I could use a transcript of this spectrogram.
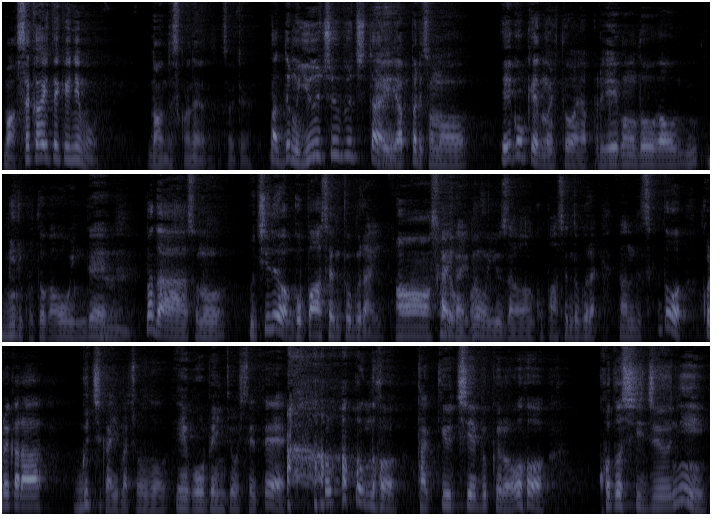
まあ、世界的にもなんですかねそういまあ、でも YouTube 自体やっぱりその英語圏の人はやっぱり英語の動画を見ることが多いんで、うん。まだそのうちでは5%ぐらい海外のユーザーは5%ぐらいなんですけどこれからグッチが今ちょうど英語を勉強してて 今度卓球知恵袋を今年中に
